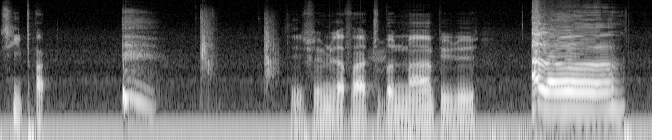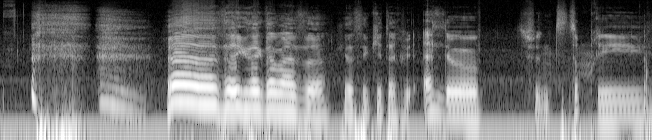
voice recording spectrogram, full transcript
Si, pas... Je fais mes affaires tout bonnement, puis... Alors? Ah, C'est exactement ça. Qu'est-ce qui est arrivé? Allô? Je fais une petite surprise.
